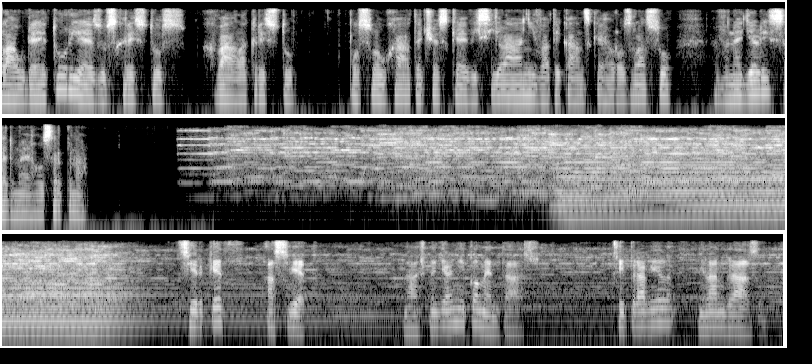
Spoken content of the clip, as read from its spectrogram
Laudetur Jezus Christus, chvála Kristu. Posloucháte české vysílání Vatikánského rozhlasu v neděli 7. srpna. Církev a svět. Náš nedělní komentář. Připravil Milan Glázer.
